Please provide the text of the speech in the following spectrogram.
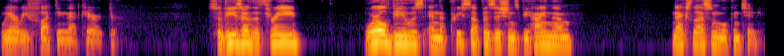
We are reflecting that character. So these are the three worldviews and the presuppositions behind them. Next lesson will continue.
